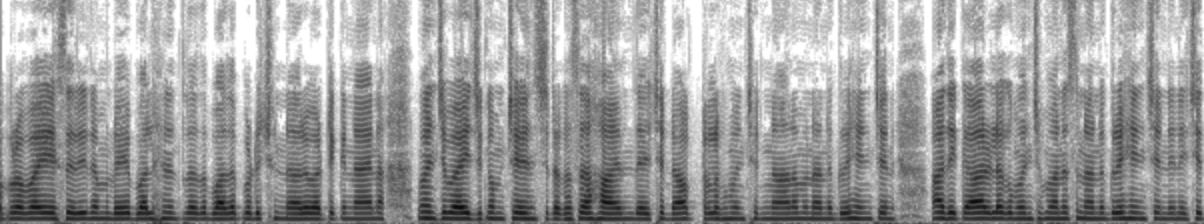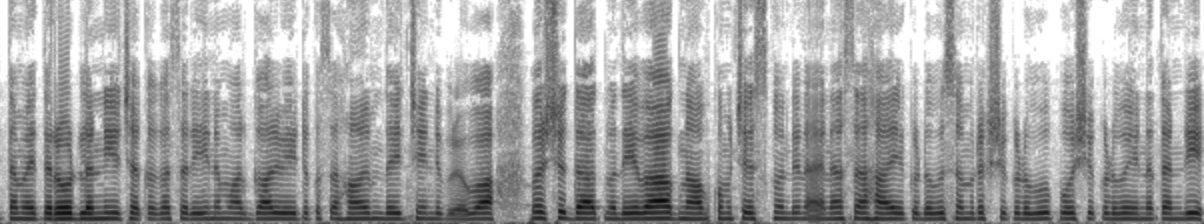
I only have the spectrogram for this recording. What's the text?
ప్రభా ఏ శరీరంలో ఏ బలహీనతలతో బాధపడుచున్నారు వాటికి నాయన మంచి వైద్యకం చేయించటకు సహాయం తెచ్చి డాక్టర్లకు మంచి జ్ఞానమును అనుగ్రహించండి అధికారులకు మంచి మనసును అనుగ్రహించండి నీ చిత్తమైతే రోడ్లన్నీ చక్కగా సరైన మార్గాలు వేయటకు సహాయం దయచేయండి ప్రభా. పరిశుద్ధాత్మ దేవా జ్ఞాపకం చేసుకోండి నాయన సహాయకుడు సంరక్షకుడు పోషకుడు అయిన తండ్రి.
